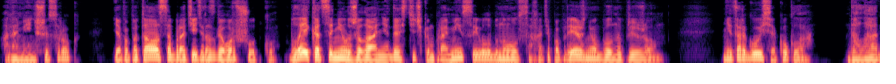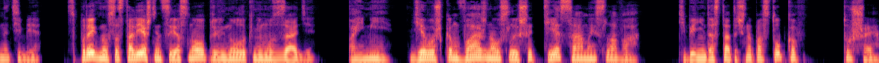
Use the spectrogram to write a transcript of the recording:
А на меньший срок? Я попыталась обратить разговор в шутку. Блейк оценил желание достичь компромисса и улыбнулся, хотя по-прежнему был напряжен. «Не торгуйся, кукла». «Да ладно тебе». Спрыгнув со столешницы, я снова прильнула к нему сзади. «Пойми, Девушкам важно услышать те самые слова. Тебе недостаточно поступков? Туше.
